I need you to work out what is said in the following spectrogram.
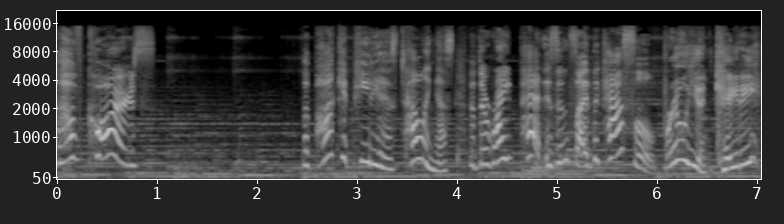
Of course. The Pocketpedia is telling us that the right pet is inside the castle. Brilliant, Katie!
